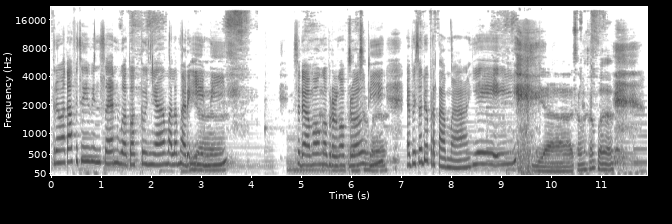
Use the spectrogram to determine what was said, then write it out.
terima kasih Vincent buat waktunya malam hari Iya. ini. Sudah mau ngobrol-ngobrol di episode pertama. Yeay. iya sama-sama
